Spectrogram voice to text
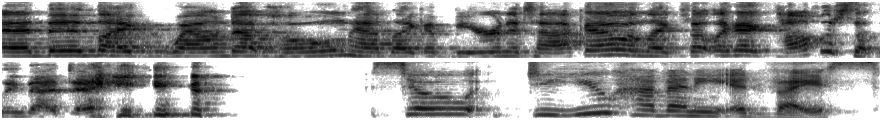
and then like wound up home had like a beer and a taco and like felt like i accomplished something that day. So do you have any advice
